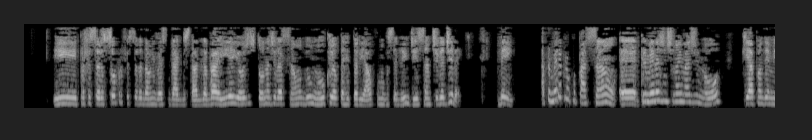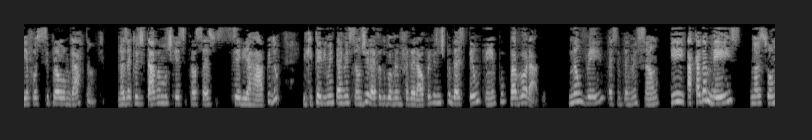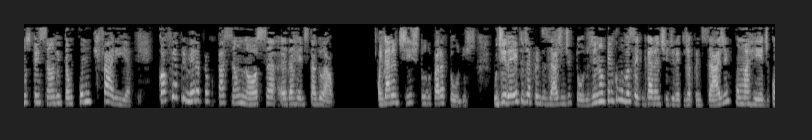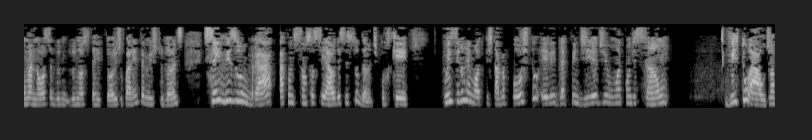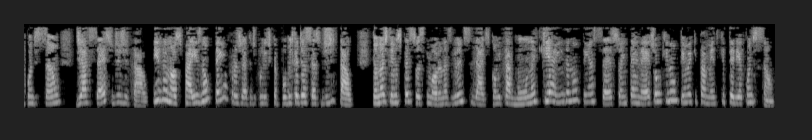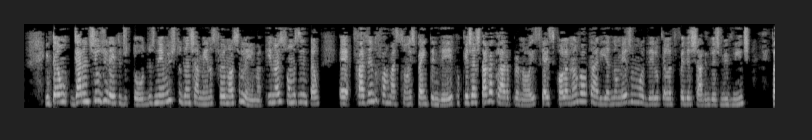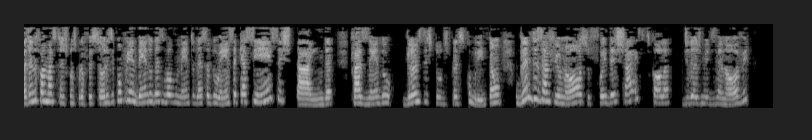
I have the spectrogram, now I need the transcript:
e professora, sou professora da Universidade do Estado da Bahia e hoje estou na direção do núcleo territorial, como você bem disse, antiga Direc. Bem, a primeira preocupação é, primeiro a gente não imaginou que a pandemia fosse se prolongar tanto. Nós acreditávamos que esse processo seria rápido e que teria uma intervenção direta do governo federal para que a gente pudesse ter um tempo favorável. Não veio essa intervenção e a cada mês nós fomos pensando então como que faria. Qual foi a primeira preocupação nossa é, da rede estadual? É garantir estudo para todos, o direito de aprendizagem de todos. E não tem como você garantir direito de aprendizagem com uma rede como a nossa, do, do nosso território, de 40 mil estudantes, sem vislumbrar a condição social desse estudante, porque o ensino remoto que estava posto, ele dependia de uma condição virtual, de uma condição de acesso digital. E no nosso país não tem um projeto de política pública de acesso digital. Então, nós temos pessoas que moram nas grandes cidades, como Itabuna, que ainda não têm acesso à internet ou que não têm um equipamento que teria condição. Então, garantir o direito de todos, nenhum estudante a menos, foi o nosso lema. E nós fomos, então, é, fazendo formações para entender, porque já estava claro para nós que a escola não voltaria no mesmo modelo que ela foi deixada em 2020, fazendo formações com os professores e compreendendo o desenvolvimento dessa doença que a ciência está ainda fazendo grandes estudos para descobrir. Então, o grande desafio nosso foi deixar a escola de 2019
